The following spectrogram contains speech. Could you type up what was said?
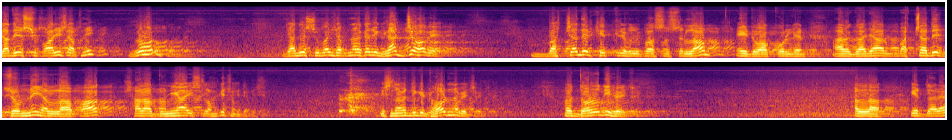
যাদের সুপারিশ আপনি গ্রহণ করবেন। যাদের সুপারিশ আপনার কাছে গ্রাহ্য হবে। বাচ্চাদের ক্ষেত্রে হজরতাম এই দোয়া করলেন, আর গাজার বাচ্চাদের জন্যই আল্লাহ পাক সারা দুনিয়া ইসলামকে চমকে দিয়েছে ইসলামের দিকে ঢর নেমেছে দরদি হয়েছে। আল্লাহ এর দ্বারা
